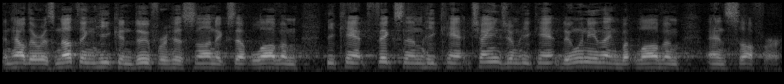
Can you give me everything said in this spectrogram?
and how there was nothing he can do for his son except love him. He can't fix him, he can't change him, he can't do anything but love him and suffer.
